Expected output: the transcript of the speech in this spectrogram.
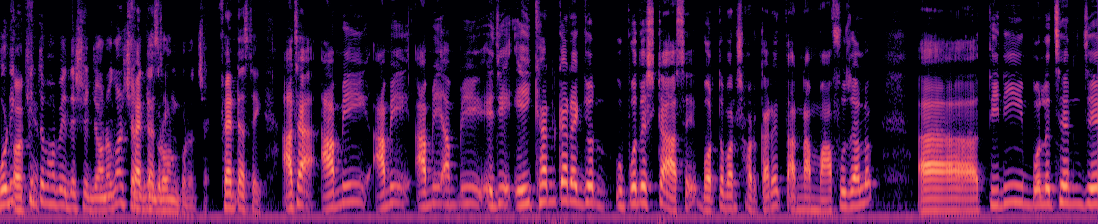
পরীক্ষিতভাবে দেশের জনগণ সেটাকে গ্রহণ করেছে। ফ্যান্টাস্টিক আচ্ছা আমি আমি আমি আমি এই যে এইখানকার একজন উপদেষ্টা আছে বর্তমান সরকারে তার নাম মাহফুজ আলম তিনি বলেছেন যে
